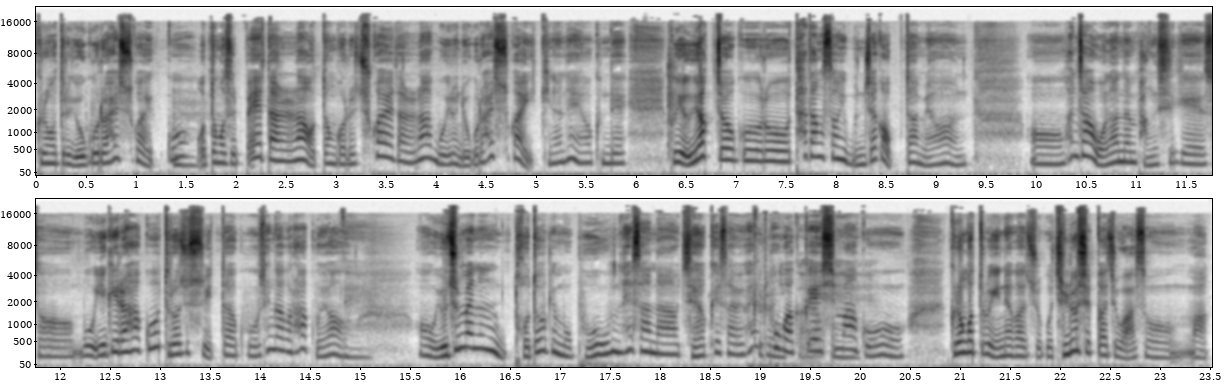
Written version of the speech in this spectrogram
그런 것들을 요구를 할 수가 있고 음. 어떤 것을 빼달라 어떤 거를 추가해달라 뭐 이런 요구를 할 수가 있기는 해요. 근데 그게 의학적으로 타당성이 문제가 없다면 어, 환자가 원하는 방식에서 뭐 얘기를 하고 들어줄 수 있다고 생각을 하고요. 네. 어, 요즘에는 더더욱이 뭐 보험회사나 제약회사의 횡포가 그러니까요. 꽤 심하고 그런 것들로 인해 가지고 진료실까지 와서 막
